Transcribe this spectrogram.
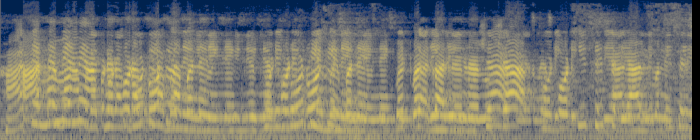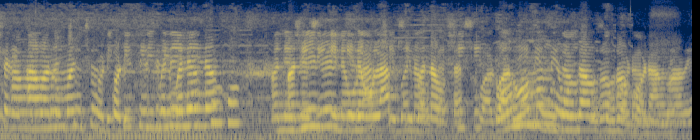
હા તો મમ્મી આપણે થોડા રોટલા બનાવી નાખીને થોડી રોટલી બનાવી નાખી બટાકાનું શાક થોડી ખીચડી આલુ અને ખીચડી ખાવાનું મન છે થોડી ખીચડી બનાવી નાખું અને જીરીને ઓલા બનાવતા શીખવાડો. મમ્મી હું જાઉં છું રમોડામાં આવે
